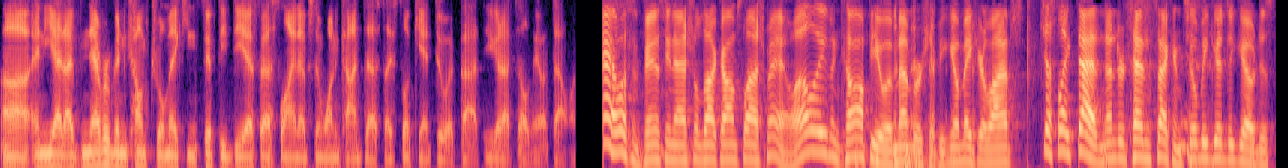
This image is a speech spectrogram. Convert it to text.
Uh, and yet I've never been comfortable making 50 DFS lineups in one contest. I still can't do it, Pat. You gotta tell me about that one. Yeah, listen, fantasynational.com slash mayo. I'll even comp you a membership. You can go make your lineups just like that in under 10 seconds. You'll be good to go. Just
